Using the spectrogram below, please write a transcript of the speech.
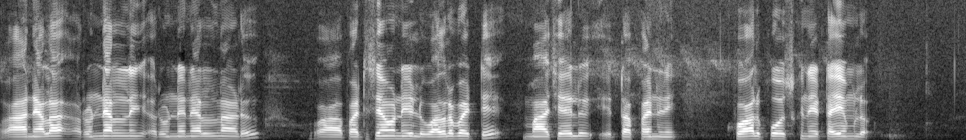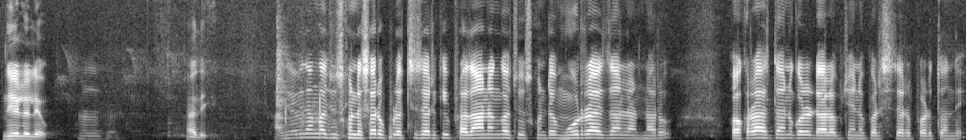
ఆ నెల రెండు నెలల రెండు నెలల నాడు ఆ పట్టిసీమ నీళ్ళు వదలబట్టి మా చేలు ఇట్లా పని పాలు పోసుకునే టైంలో నీళ్ళు లేవు. అదే సార్. అది. అదేవిధంగా చూసుకుంటే సార్ ఇప్పుడు వచ్చేసరికి ప్రధానంగా చూసుకుంటే మూడు రాజధానులు అంటున్నారు. ఒక రాజధాని కూడా డెవలప్ చేయని పరిస్థితి ఏర్పడుతుంది.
